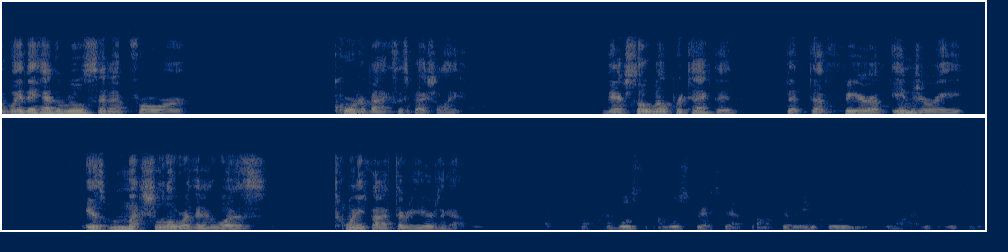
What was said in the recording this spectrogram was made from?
the way they have the rules set up for quarterbacks, especially, they're so well protected that the fear of injury is much lower than it was 25, 30 years ago. I, I will I will stretch that thought to include wide receivers.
